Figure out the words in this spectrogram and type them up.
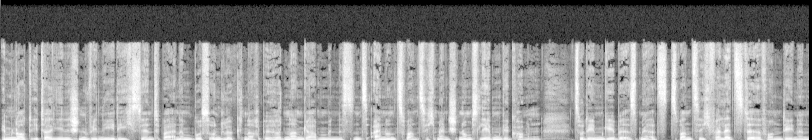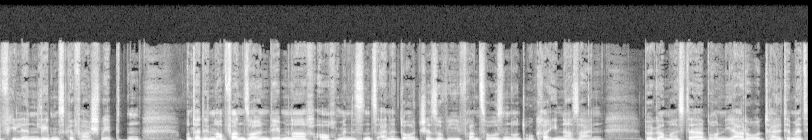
Im norditalienischen Venedig sind bei einem Busunglück nach Behördenangaben mindestens 21 Menschen ums Leben gekommen. Zudem gäbe es mehr als 20 Verletzte, von denen viele in Lebensgefahr schwebten. Unter den Opfern sollen demnach auch mindestens eine Deutsche sowie Franzosen und Ukrainer sein. Bürgermeister Brugnaro teilte mit,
